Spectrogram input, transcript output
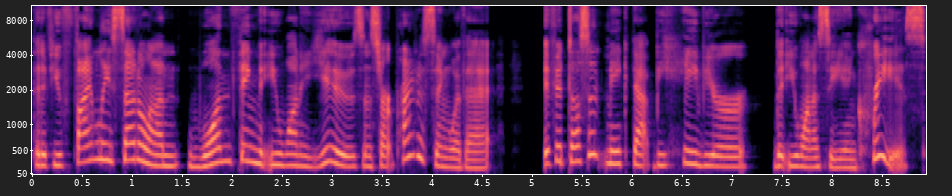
that if you finally settle on one thing that you want to use and start practicing with it, if it doesn't make that behavior that you want to see increase,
